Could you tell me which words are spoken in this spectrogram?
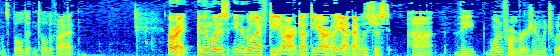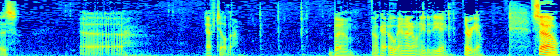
Let's bold it and tildeify it. All right, and then what is integral f dr dot dr? Oh yeah, that was just uh, the one form version, which was uh, f tilde. Boom. Okay. Oh, and I don't need a dA. There we go. So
